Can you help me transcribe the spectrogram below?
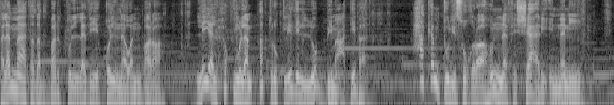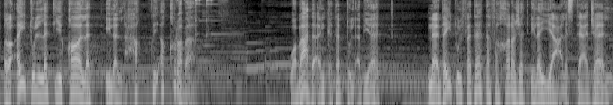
فلما تدبرت الذي قلن وانبرى لي الحكم لم أترك لذي اللب معتبا. حكمت لصغراهن في الشعر إنني رأيت التي قالت إلى الحق أقربا. وبعد أن كتبت الأبيات ناديت الفتاة فخرجت إلي على استعجال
